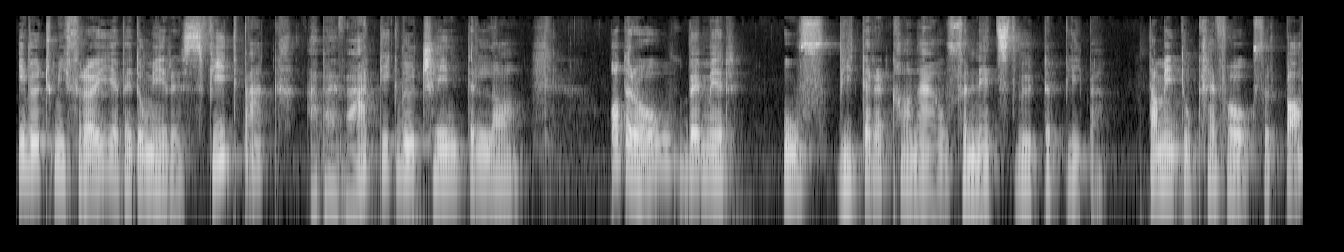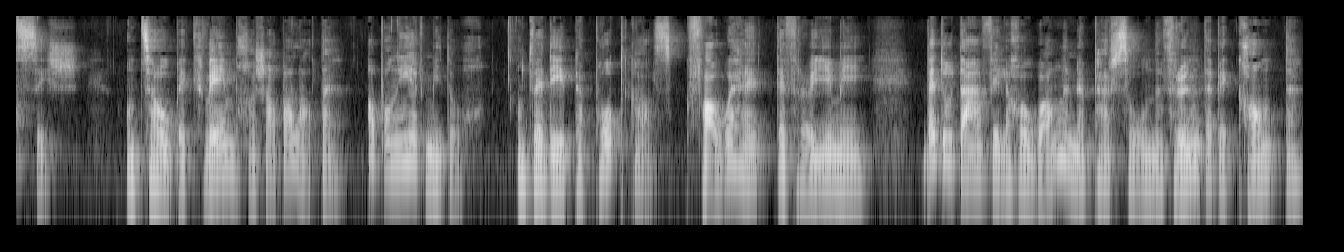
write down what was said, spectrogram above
Ich würde mich freuen, wenn du mir ein Feedback, eine Bewertung würdest hinterlassen oder auch, wenn wir auf weiteren Kanälen vernetzt würden bleiben. Damit du keine Folge verpasst und so bequem kannst abladen, abonniere mich doch. Und wenn dir der Podcast gefallen hat, dann freue ich mich, wenn du den vielleicht auch anderen Personen, Freunden, Bekannten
